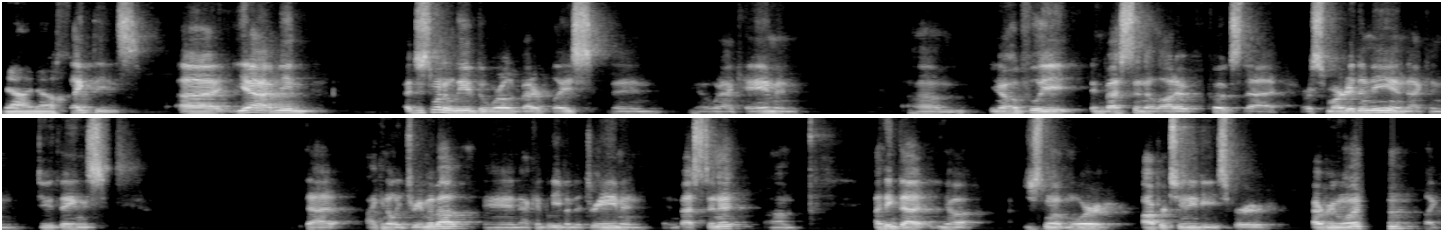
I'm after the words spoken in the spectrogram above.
yeah i know like these uh, yeah i mean i just want to leave the world a better place than you know when i came and um, you know hopefully invest in a lot of folks that are smarter than me and that can do things that I can only dream about, and I can believe in the dream and invest in it. Um, I think that you know, I just want more opportunities for everyone, like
